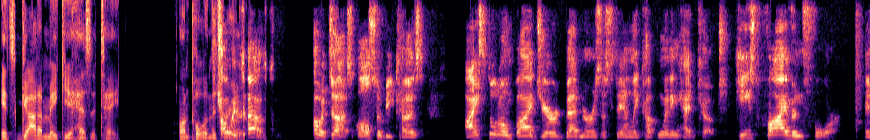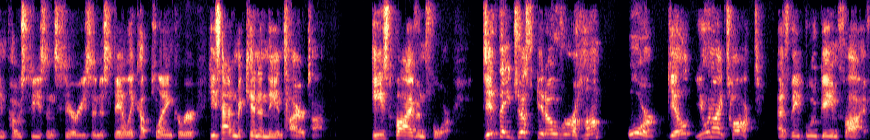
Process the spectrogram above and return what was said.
It's got to make you hesitate on pulling the trigger. Oh, it does. Oh, it does. Also because I still don't buy Jared Bednar as a Stanley Cup winning head coach. He's five and four in postseason series in his Stanley Cup playing career. He's had MacKinnon the entire time. He's five and four. Did they just get over a hump? Or, Gil, you and I talked as they blew game five.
